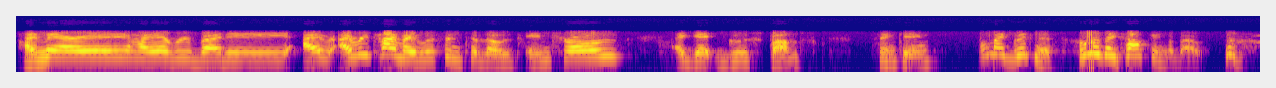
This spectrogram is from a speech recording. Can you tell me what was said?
Hi, Mary. Hi, everybody. I, every time I listen to those intros, I get goosebumps thinking, oh my goodness, who are they talking about?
